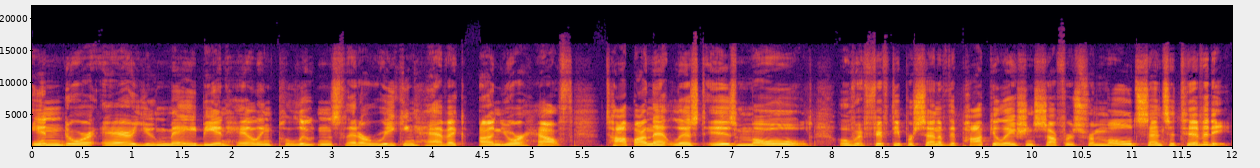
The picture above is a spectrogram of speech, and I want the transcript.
indoor air, you may be inhaling pollutants that are wreaking havoc on your health. Top on that list is mold. Over 50% of the population suffers from mold sensitivity.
